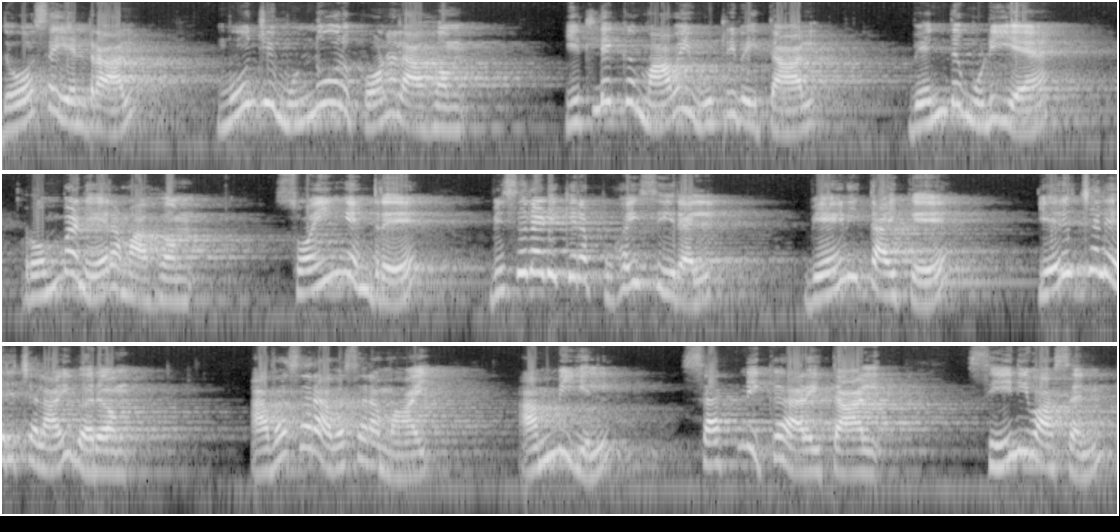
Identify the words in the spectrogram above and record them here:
தோசை என்றால் மூஞ்சி முன்னூறு கோணலாகும். இட்லிக்கு மாவை ஊற்றி வைத்தால் வெந்து முடிய ரொம்ப நேரமாகும். சொயிங் என்று விசிலடிக்கிற புகை சீரல் வேணித்தாய்க்கு எரிச்சல் எரிச்சலாய் வரும். அவசர அவசரமாய் அம்மியில் சட்னிக்கு அரைத்தாள். சீனிவாசன்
